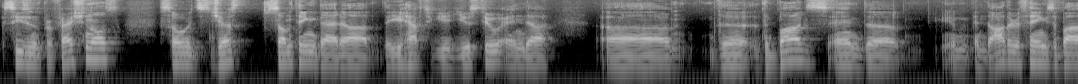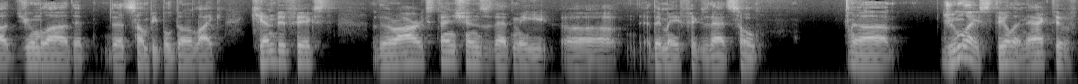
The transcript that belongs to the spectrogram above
seasoned professionals. So it's just something that uh, that you have to get used to, and uh, um, the the bugs and and the other things about Joomla that, that some people don't like can be fixed. There are extensions that may uh, they may fix that. So uh, Joomla is still an active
